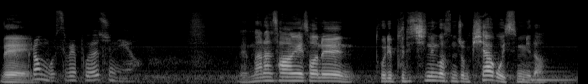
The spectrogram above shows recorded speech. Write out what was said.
네. 그런 모습을 보여주네요. 웬만한 상황에서는 돌이 부딪히는 것은 좀 피하고 있습니다. 음,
